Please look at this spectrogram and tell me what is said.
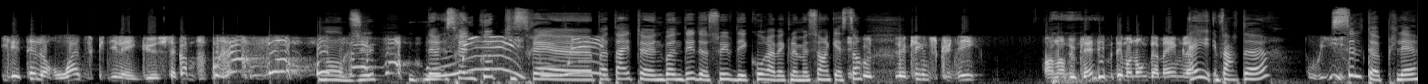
il était le roi du cunilingus. J'étais comme bravo! Mon Dieu. Ce serait une coupe qui serait euh, peut-être une bonne idée de suivre des cours avec le monsieur en question? Écoute, le king du cuni. On en veut plein des, des mononcles de même, là. Hey, Varda. Oui. S'il te plaît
